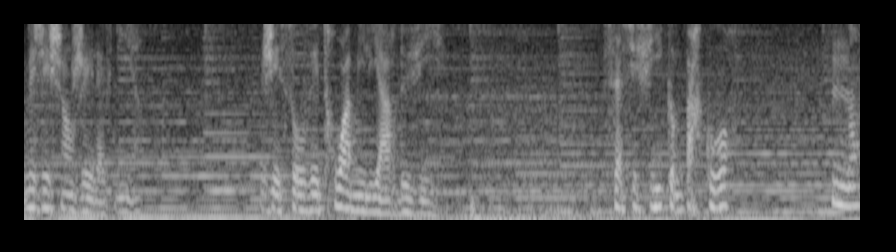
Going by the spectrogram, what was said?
Mais j'ai changé l'avenir. J'ai sauvé 3 milliards de vies. Ça suffit comme parcours? Non.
